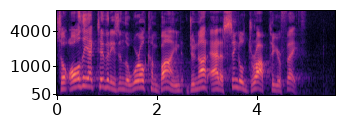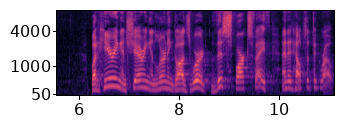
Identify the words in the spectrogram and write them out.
So all the activities in the world combined do not add a single drop to your faith. But hearing and sharing and learning God's word, this sparks faith and it helps it to grow.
